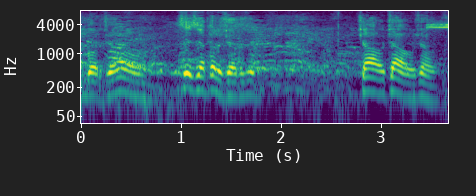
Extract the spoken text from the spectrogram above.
borge, no? Sì, sì, appena c'è, sì. Ciao, ciao, ciao.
